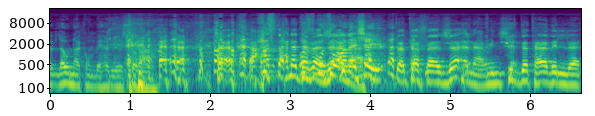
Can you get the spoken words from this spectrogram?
لونكم بهذه السرعة؟ حتى إحنا تفاجأنا. تفاجأنا من شدة هذه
